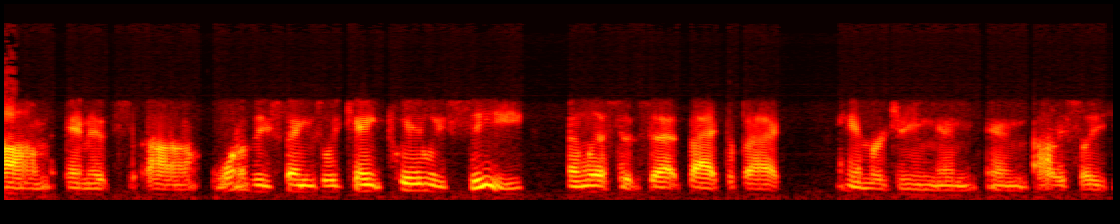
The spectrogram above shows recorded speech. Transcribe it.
um, and it's uh, one of these things we can't clearly see unless it's that back-to-back hemorrhaging and and obviously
